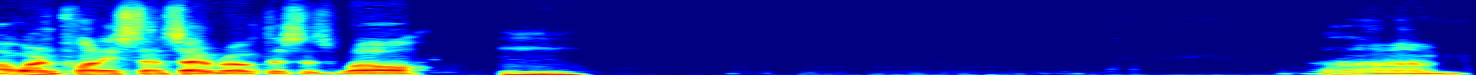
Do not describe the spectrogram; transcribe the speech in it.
I learned plenty since I wrote this as well. Mm. Um,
